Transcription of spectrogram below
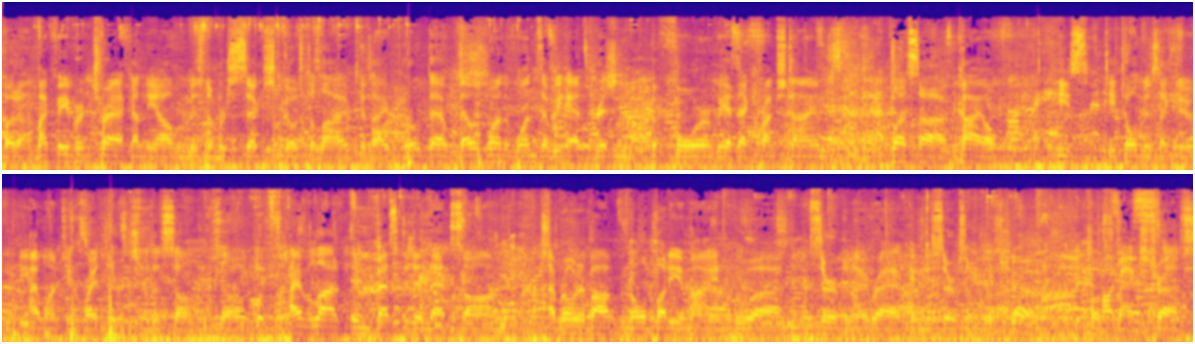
But uh, my favorite track on the album is number six, Ghost Alive, because I wrote that. That was one of the ones that we had written before we had that crunch time. Plus, uh, Kyle, he's he told me it's like, dude, I want you to write lyrics for this song. So I have a lot invested in that song. I wrote it about an old buddy of mine who uh, served in Iraq, and he served some uh, post-traumatic stress,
